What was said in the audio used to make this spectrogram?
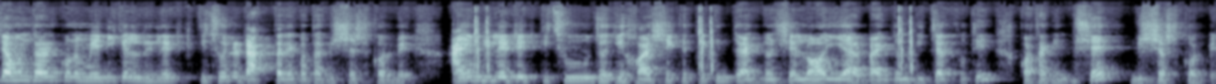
যেমন ধরেন কোনো মেডিকেল রিলেটেড কিছু হলে ডাক্তারের কথা বিশ্বাস করবে। আইন রিলেটেড কিছু যদি হয়, সেক্ষেত্রে কিন্তু একজন সে লয়ার বা একজন বিচারপতির কথা কিন্তু সে বিশ্বাস করবে।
